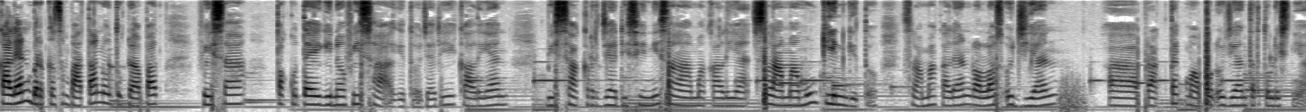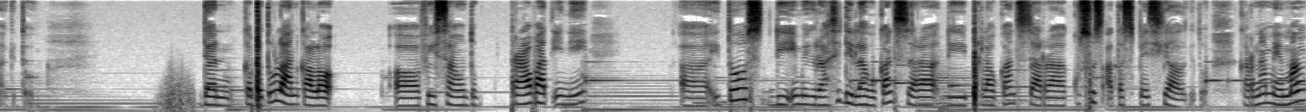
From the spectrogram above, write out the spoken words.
kalian berkesempatan untuk dapat visa Tokutei Gino Visa gitu. Jadi kalian bisa kerja di sini selama kalian selama mungkin gitu. Selama kalian lolos ujian uh, praktek maupun ujian tertulisnya gitu dan kebetulan kalau uh, visa untuk perawat ini uh, itu di imigrasi dilakukan secara diperlakukan secara khusus atau spesial gitu. Karena memang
